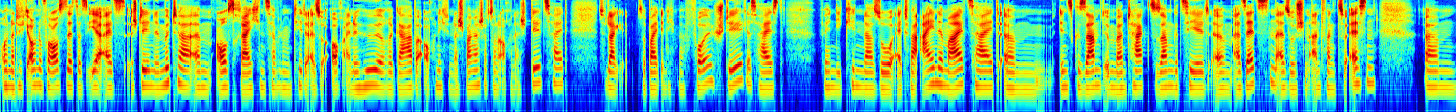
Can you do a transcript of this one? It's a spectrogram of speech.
und natürlich auch nur vorausgesetzt, dass ihr als stillende Mütter ähm, ausreichend supplementiert, also auch eine höhere Gabe, auch nicht in der Schwangerschaft, sondern auch in der Stillzeit, solange, sobald ihr nicht mehr voll stillt. Das heißt, wenn die Kinder so etwa eine Mahlzeit ähm, insgesamt über den Tag zusammengezählt ähm, ersetzen, also schon anfangen zu essen, ähm,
